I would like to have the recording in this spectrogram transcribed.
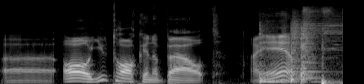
Uh oh, you talking about I am.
